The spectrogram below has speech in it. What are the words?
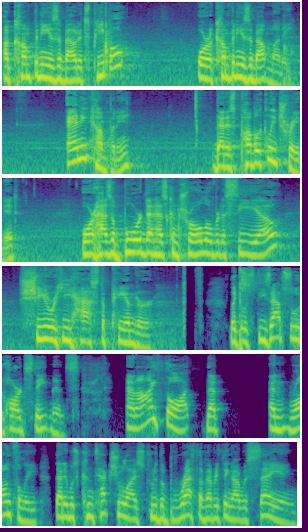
a company is about its people or a company is about money. Any company that is publicly traded or has a board that has control over the CEO, she or he has to pander. Like it was these absolute hard statements. And I thought that, and wrongfully, that it was contextualized through the breadth of everything I was saying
